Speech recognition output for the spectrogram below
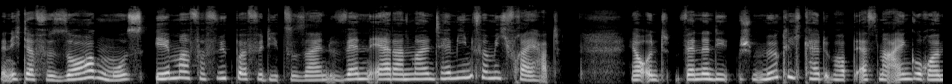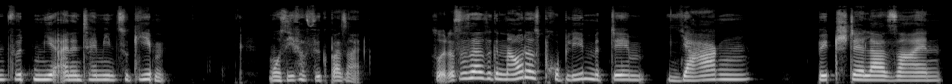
wenn ich dafür sorgen muss, immer verfügbar für die zu sein, wenn er dann mal einen Termin für mich frei hat. Ja, und wenn dann die Möglichkeit überhaupt erstmal eingeräumt wird, mir einen Termin zu geben, muss ich verfügbar sein. So, das ist also genau das Problem mit dem Jagen, Bittsteller sein,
